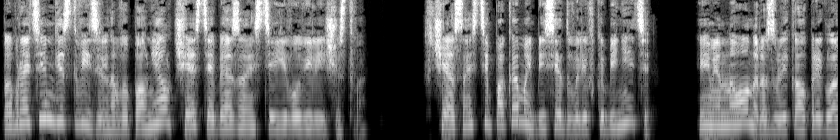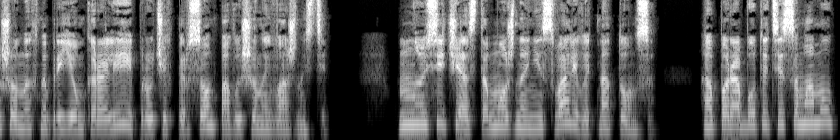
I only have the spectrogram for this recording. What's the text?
Побратим действительно выполнял часть обязанностей его величества. В частности, пока мы беседовали в кабинете, именно он развлекал приглашенных на прием королей и прочих персон повышенной важности. Но сейчас-то можно не сваливать на Тонса, а поработать и самому.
